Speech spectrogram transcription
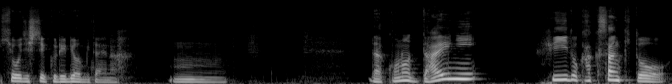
表示してくれるよみたいな。うん。だこの第2フィード拡散機と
